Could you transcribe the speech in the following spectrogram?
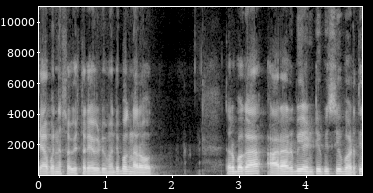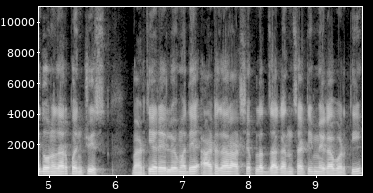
ते आपण सविस्तर या व्हिडिओमध्ये बघणार आहोत. तर बघा R R B N T P C भरती दोन हजार पंचवीस. भारतीय रेल्वेमध्ये आठ हजार आठशे प्लस जागांसाठी मेगा भरती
